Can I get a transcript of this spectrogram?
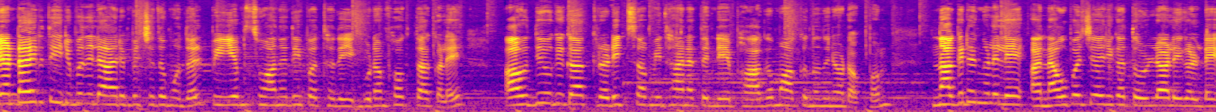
രണ്ടായിരത്തി ഇരുപതിൽ ആരംഭിച്ചത് മുതൽ പി എം സ്വാനിധി പദ്ധതി ഗുണഭോക്താക്കളെ ഔദ്യോഗിക ക്രെഡിറ്റ് സംവിധാനത്തിന്റെ ഭാഗമാക്കുന്നതിനോടൊപ്പം നഗരങ്ങളിലെ അനൌപചാരിക തൊഴിലാളികളുടെ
